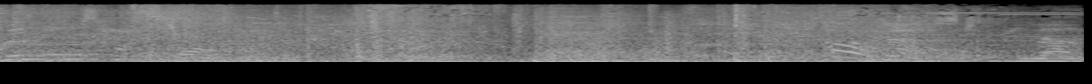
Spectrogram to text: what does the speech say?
First blood.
